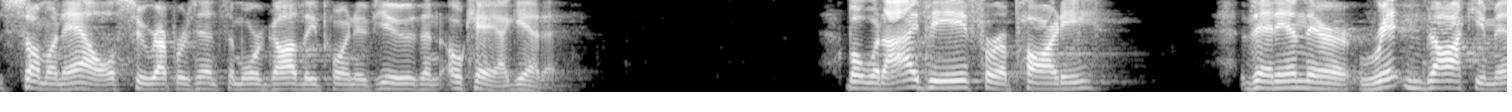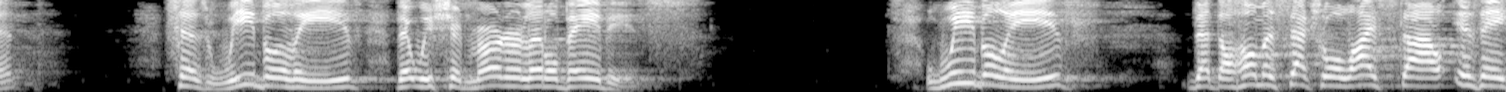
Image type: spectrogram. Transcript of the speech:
someone else who represents a more godly point of view, then okay, I get it. But would I be for a party that in their written document says we believe that we should murder little babies? We believe that the homosexual lifestyle is a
